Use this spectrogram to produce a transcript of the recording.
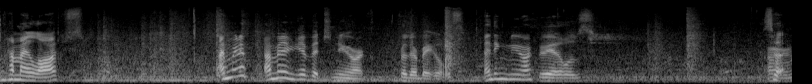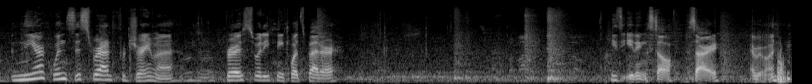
I have my locks. I'm gonna I'm gonna give it to New York for their bagels. I think New York bagels. So are- New York wins this round for Drama. Mm-hmm. Bruce, what do you think? What's better? He's eating still. Sorry, everyone.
